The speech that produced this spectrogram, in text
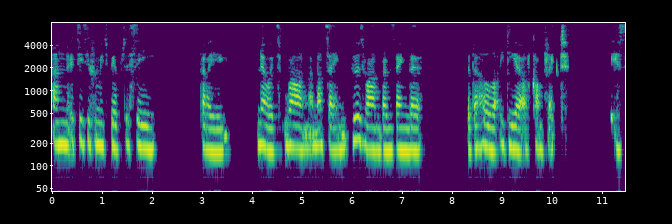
and it's easy for me to be able to see that I know it's wrong. I'm not saying who's wrong, but I'm saying that that the whole idea of conflict is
